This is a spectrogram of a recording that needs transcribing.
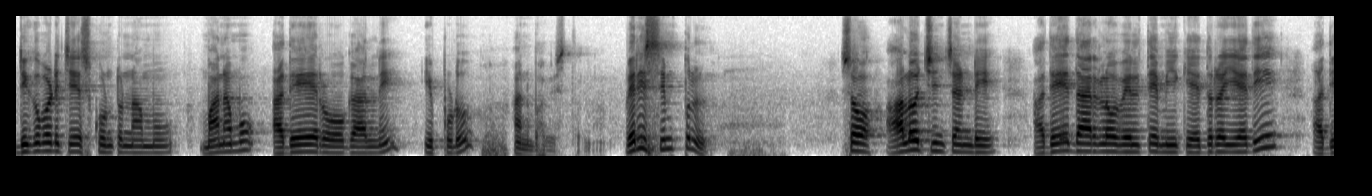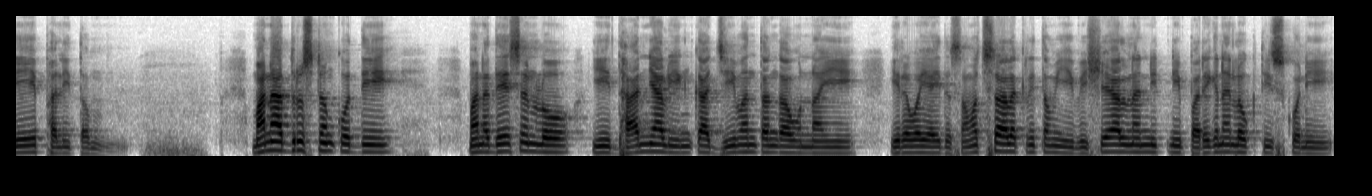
దిగుబడి చేసుకుంటున్నాము. మనము అదే రోగాల్ని ఇప్పుడు అనుభవిస్తున్నాం. వెరీ సింపుల్ సో ఆలోచించండి. అదే దారిలో వెళ్తే మీకు ఎదురయ్యేది అదే ఫలితం. మన అదృష్టం కొద్దీ మన దేశంలో ఈ ధాన్యాలు ఇంకా జీవంతంగా ఉన్నాయి. ఇరవై ఐదు సంవత్సరాల క్రితం ఈ విషయాలన్నింటినీ పరిగణలోకి తీసుకొని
